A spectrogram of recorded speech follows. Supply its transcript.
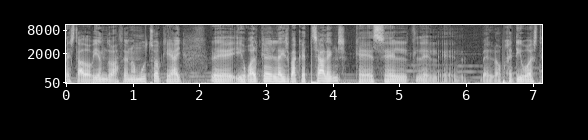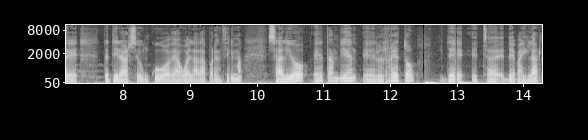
he estado viendo hace no mucho que hay, eh, igual que el Ice Bucket Challenge, que es el el objetivo este de tirarse un cubo de agua helada por encima, salió eh, también el reto de, de bailar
